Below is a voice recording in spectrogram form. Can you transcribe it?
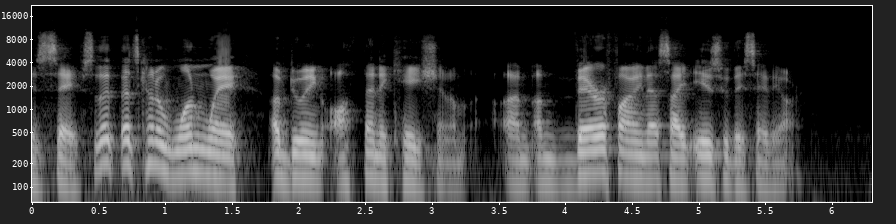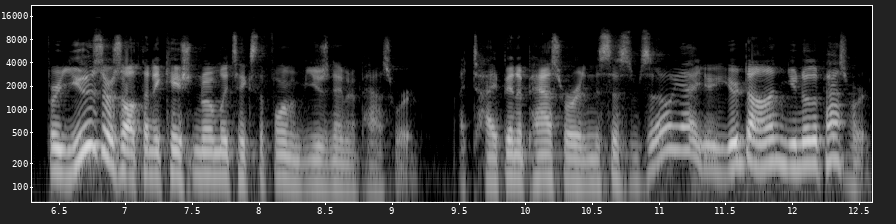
is safe so that, that's kind of one way of doing authentication I'm, I'm, I'm verifying that site is who they say they are. For users, authentication normally takes the form of username and a password. I type in a password and the system says, oh yeah, you're done, you know the password.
